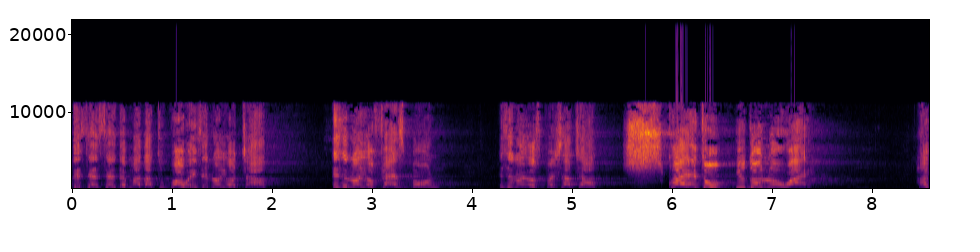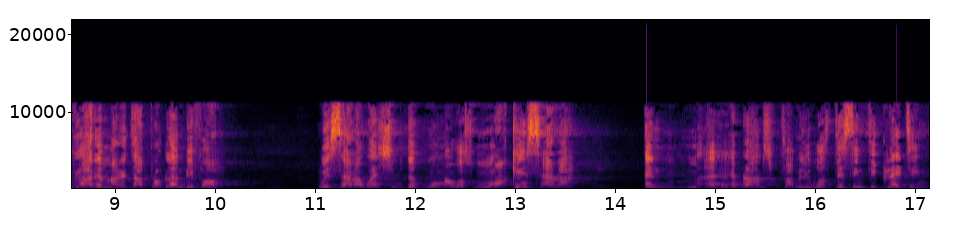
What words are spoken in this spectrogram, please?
this and say the mother to go away? Is it not your child? Is it not your firstborn? Is it not your special child? Shh, quiet, oh. You don't know why. Have you had a marital problem before? With Sarah, when she, the woman was mocking Sarah, and uh, Abraham's family was disintegrating.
